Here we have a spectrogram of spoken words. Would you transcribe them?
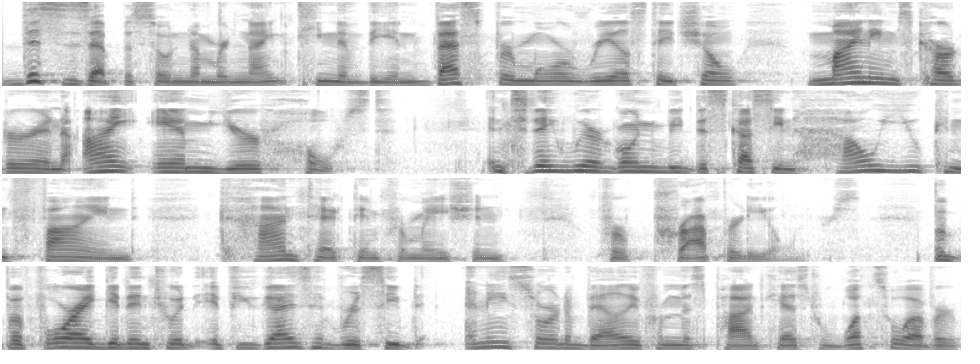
This is episode number 19 of the Invest for More Real Estate Show. My name's Carter and I am your host. And today we are going to be discussing how you can find contact information for property owners. But before I get into it, if you guys have received any sort of value from this podcast whatsoever,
